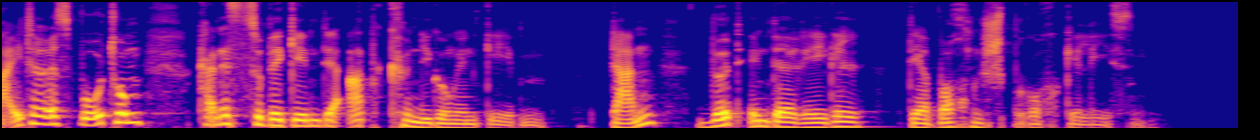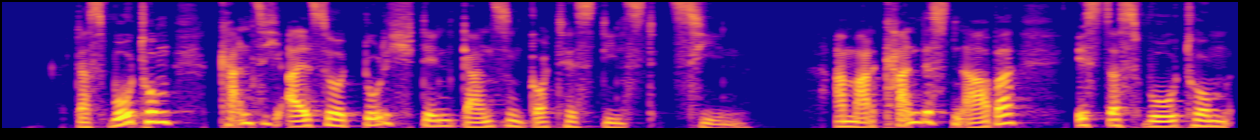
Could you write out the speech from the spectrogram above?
weiteres Votum kann es zu Beginn der Abkündigungen geben. Dann wird in der Regel der Wochenspruch gelesen. Das Votum kann sich also durch den ganzen Gottesdienst ziehen. Am markantesten aber ist das Votum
